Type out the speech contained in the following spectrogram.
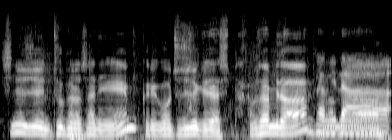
신유진 두 변호사님 그리고 주진우 기자였습니다. 감사합니다. 감사합니다.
